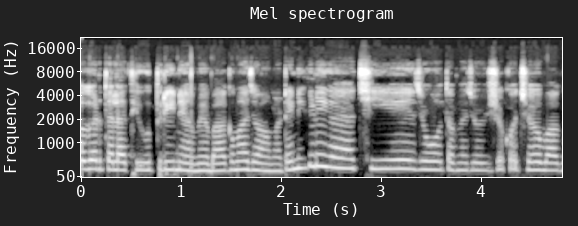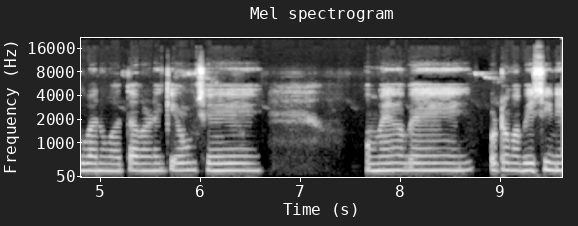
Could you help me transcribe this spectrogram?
અગરતલાથી ઉતરીને અમે બાગમાં જવા માટે નીકળી ગયા છીએ. જો તમે જોઈ શકો છો બાગવાનું વાતાવરણ કેવું છે. અમે હવે ઓટોમાં બેસીને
